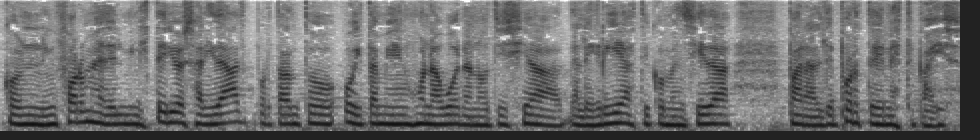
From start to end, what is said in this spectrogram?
con informes del Ministerio de Sanidad. Por tanto, hoy también es una buena noticia de alegría, estoy convencida, para el deporte en este país.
